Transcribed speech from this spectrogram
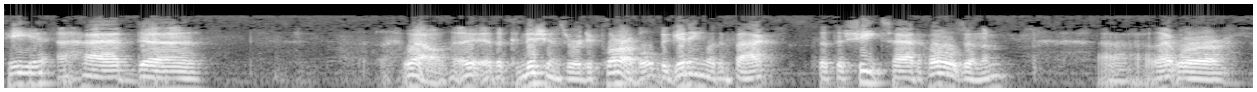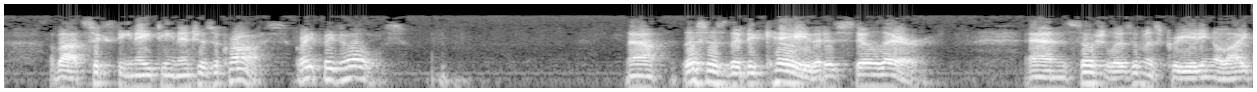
he had, uh, well, uh, the conditions were deplorable, beginning with the fact that the sheets had holes in them uh, that were about 16, 18 inches across. Great big holes. Now, this is the decay that is still there. And socialism is creating a like,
